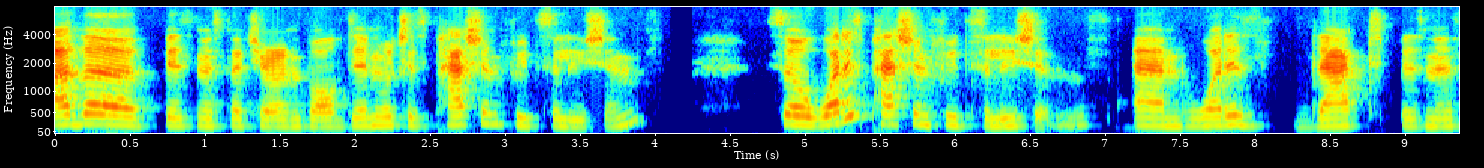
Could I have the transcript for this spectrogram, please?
other business that you're involved in, which is Passion Fruit Solutions. So, what is Passion Fruit Solutions and what is that business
